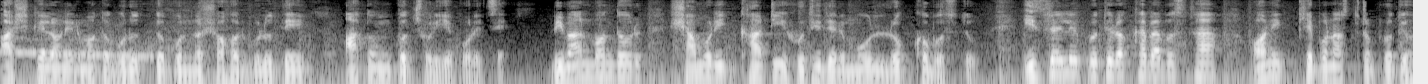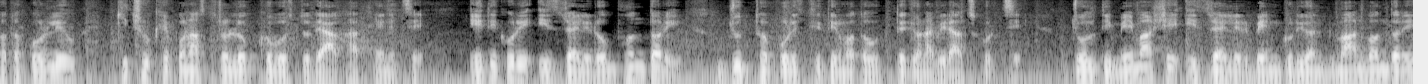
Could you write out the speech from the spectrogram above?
আশকেলনের মতো গুরুত্বপূর্ণ শহরগুলোতে আতঙ্ক ছড়িয়ে পড়েছে। বিমানবন্দর, সামরিক ঘাঁটি হুথিদের মূল লক্ষ্যবস্তু। ইসরায়েলের প্রতিরক্ষা ব্যবস্থা অনেক ক্ষেপণাস্ত্র প্রতিহত করলেও কিছু ক্ষেপণাস্ত্র লক্ষ্যবস্তুতে আঘাত হেনেছে এতে করে ইসরায়েলের অভ্যন্তরে যুদ্ধ পরিস্থিতির মতো উত্তেজনা বিরাজ করছে। চলতি মে মাসে ইসরায়েলের বেনগুরিয়ন বিমানবন্দরে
